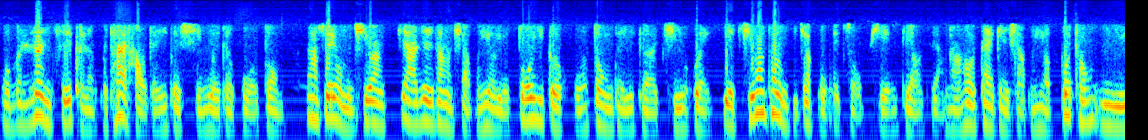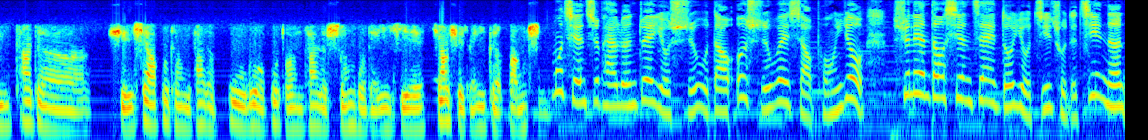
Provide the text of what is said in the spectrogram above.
我们认知可能不太好的一个行为的活动。那所以我们希望假日让小朋友有多一个活动的一个机会，也希望他们比较不会走偏掉这样，然后带给小朋友不同于他的。学校不同于他的部落，不同于他的生活的一些教学的一个方式。目前直排轮队有十五到二十位小朋友，训练到现在都有基础的技能。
